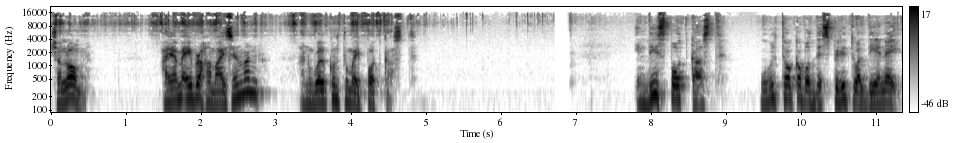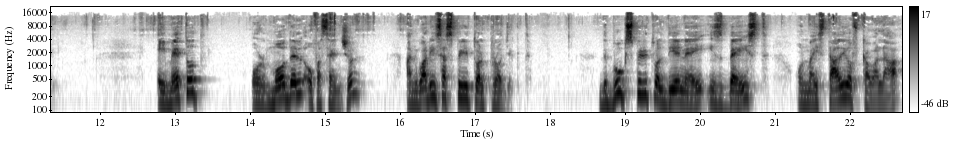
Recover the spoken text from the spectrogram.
Shalom. I am Abraham Eisenman, and welcome to my podcast. In this podcast, we will talk about the spiritual DNA, a method or model of ascension, and what is a spiritual project. The book Spiritual DNA is based on my study of Kabbalah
